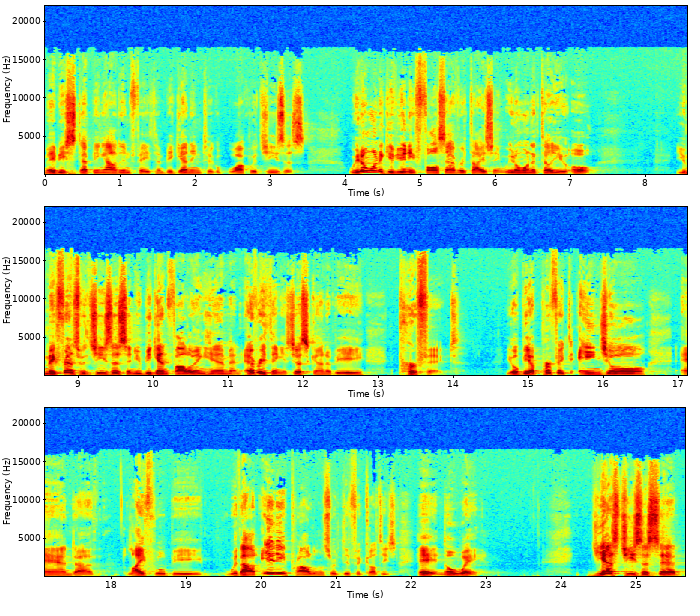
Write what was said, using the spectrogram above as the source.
maybe stepping out in faith and beginning to walk with Jesus. We don't want to give you any false advertising. We don't want to tell you, oh, you make friends with Jesus and you begin following him, and everything is just going to be perfect. You'll be a perfect angel, and uh, life will be without any problems or difficulties. Hey, no way. Yes, Jesus said,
